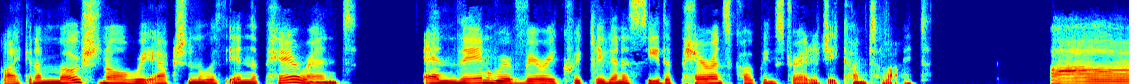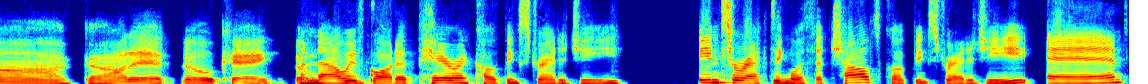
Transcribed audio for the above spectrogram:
like an emotional reaction within the parent. And then we're very quickly going to see the parent's coping strategy come to light. Ah, got it. Okay. And now we've got a parent coping strategy interacting with a child's coping strategy and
